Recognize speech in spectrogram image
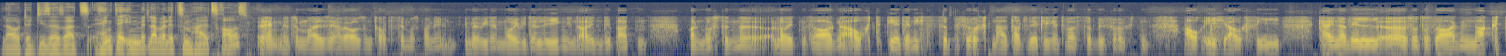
lautet dieser Satz. Hängt er Ihnen mittlerweile zum Hals raus? Er hängt mir zum Halse heraus und trotzdem muss man ihn immer wieder neu widerlegen in allen Debatten. Man muss den äh, Leuten sagen, auch der, der nichts zu befürchten hat, hat wirklich etwas zu befürchten. Auch ich, auch Sie. Keiner will äh, sozusagen nackt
